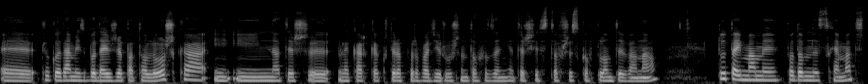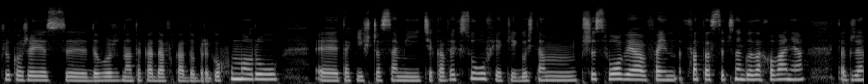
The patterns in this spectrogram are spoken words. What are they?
e, tylko tam jest bodajże patolożka i, i inna też e, lekarka, która prowadzi różne dochodzenia, też jest to wszystko wplątywana. Tutaj mamy podobny schemat, tylko że jest y, dołożona taka dawka dobrego humoru, y, takich czasami ciekawych słów, jakiegoś tam przysłowia, fantastycznego zachowania. Także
